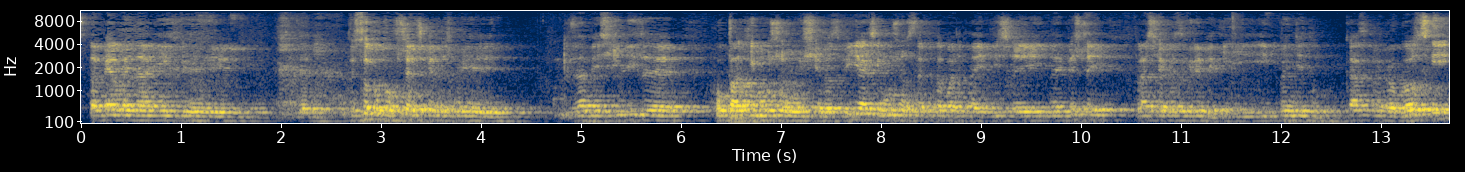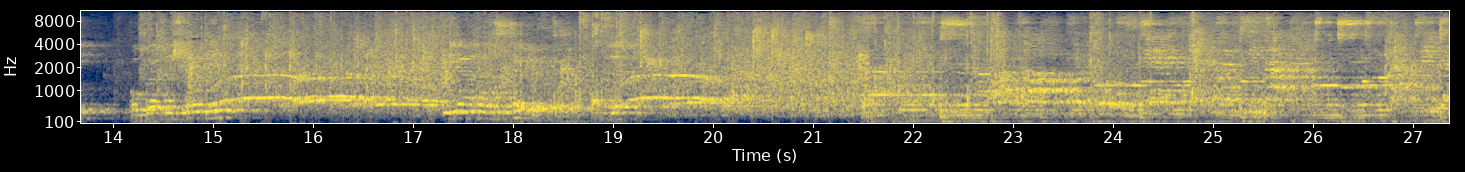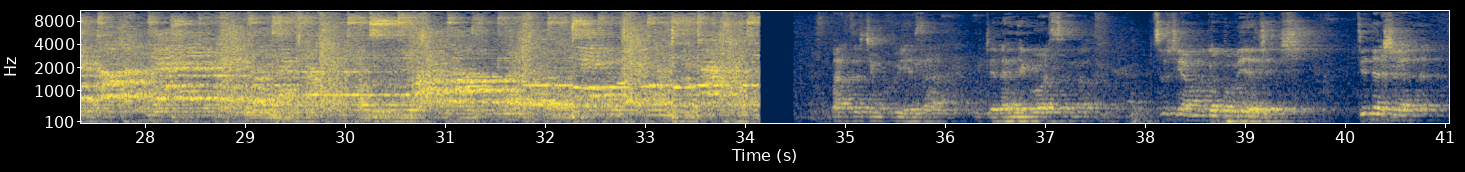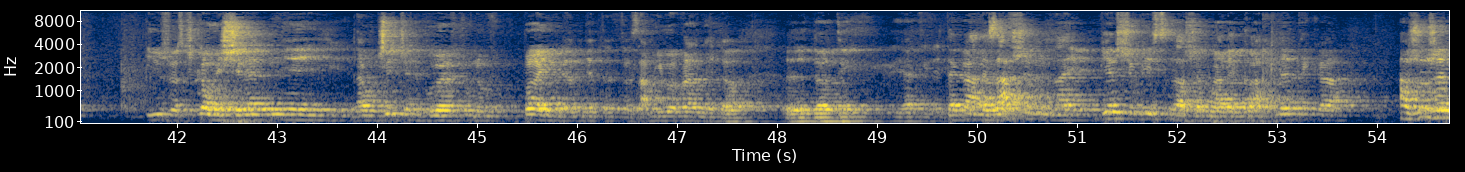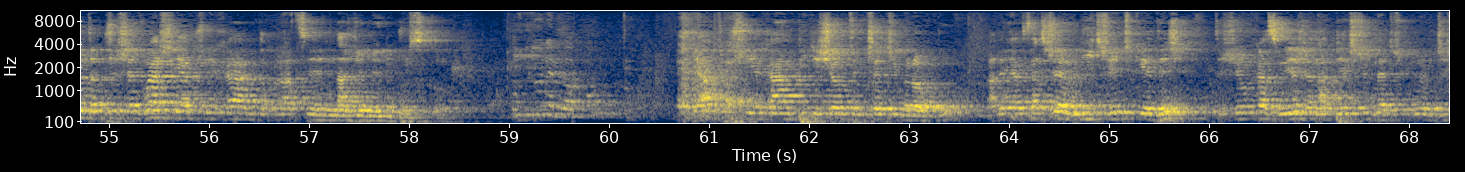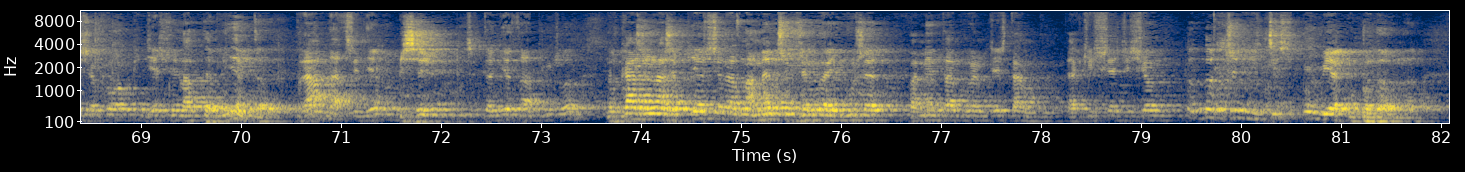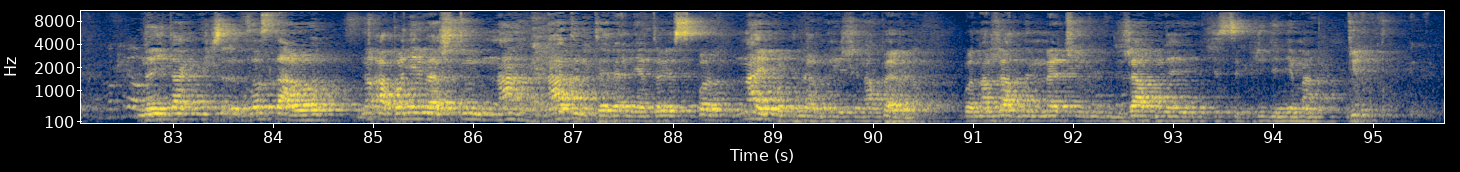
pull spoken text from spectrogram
stawiamy na nich wysoką poprzeczkę, żeśmy zawiesili, że chłopaki muszą się rozwijać i muszą startować w najbliższej, najwyższej klasie rozgrywek. Już od szkoły średniej nauczyciel WF-u pojmie mnie to, to zamiłowanie do, do tych, jak, tego, ale zawsze na pierwszym miejscu zawsze była lekkoatletyka, a żużel to przyszedł właśnie jak przyjechałem do pracy na ziemię lubuską. W którym roku? Ja tu przyjechałem w 53 roku, ale jak zacząłem liczyć kiedyś, to się okazuje, że na pierwszym meczu byłem gdzieś około 50 lat temu. Nie wiem, to prawda czy nie, bo się, czy to nie za dużo. No w każdym razie pierwszy raz na meczu w Zielonej Górze, pamiętam, byłem gdzieś tam jakieś 60, no, no czyli gdzieś pół wieku podobno. No i tak mi zostało. No a ponieważ tu na, na tym terenie to jest sport najpopularniejszy na pewno, bo na żadnym meczu, żadnej dyscypliny nie ma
